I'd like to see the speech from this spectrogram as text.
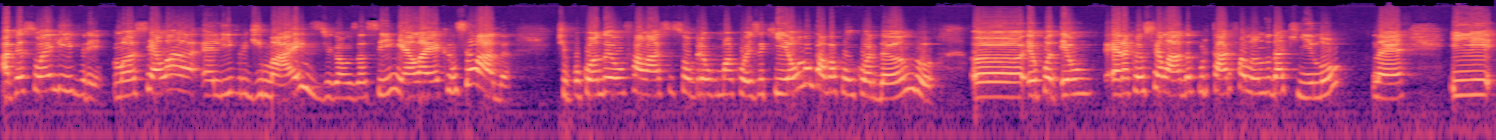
A pessoa é livre, mas se ela é livre demais, digamos assim, ela é cancelada. Tipo, quando eu falasse sobre alguma coisa que eu não estava concordando, uh, eu, eu era cancelada por estar falando daquilo, né? E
